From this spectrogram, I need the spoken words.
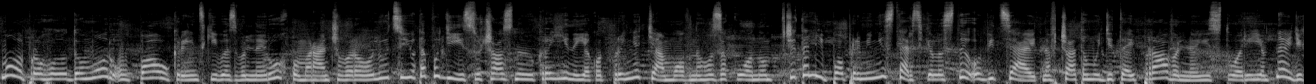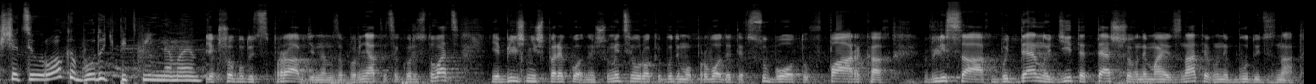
Мова про голодомор, УПА, український визвольний рух, помаранчеву революцію та події сучасної України, як от прийняття мовного закону. Вчителі, попри міністерські листи, обіцяють навчатимуть дітей правильної історії, навіть якщо ці уроки будуть підпільними. Якщо будуть справді нам забороняти це користуватися, я більш ніж переконаний, що ми ці уроки будемо проводити в суботу, в парках, в лісах. Будь-денно діти те, що вони мають знати, вони будуть знати.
